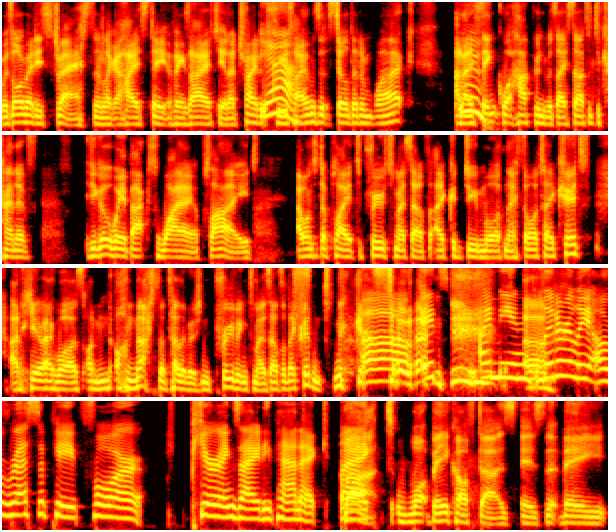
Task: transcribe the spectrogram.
was already stressed and like a high state of anxiety, and I tried it Yeah. three times, it still didn't work. And I Mm. think what happened was I started to kind of, if you go way back to why I applied. I wanted to apply it to prove to myself that I could do more than I thought I could, and here I was on, on national television proving to myself that I couldn't. Oh, it's- I mean, uh, literally a recipe for pure anxiety panic. Like, but what Bake Off does is that they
